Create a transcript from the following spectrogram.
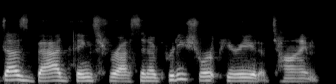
does bad things for us in a pretty short period of time.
